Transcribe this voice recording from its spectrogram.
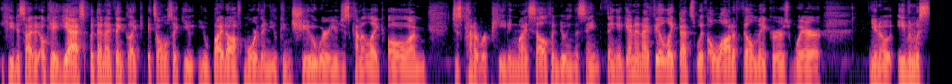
he decided okay yes but then i think like it's almost like you you bite off more than you can chew where you're just kind of like oh i'm just kind of repeating myself and doing the same thing again and i feel like that's with a lot of filmmakers where you know, even with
